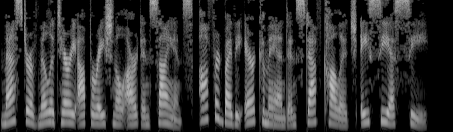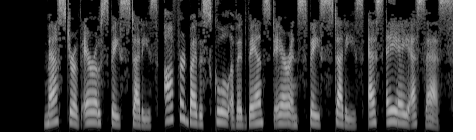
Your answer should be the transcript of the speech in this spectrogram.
Master of Military Operational Art and Science, offered by the Air Command and Staff College ACSC. Master of Aerospace Studies, offered by the School of Advanced Air and Space Studies SAASS.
